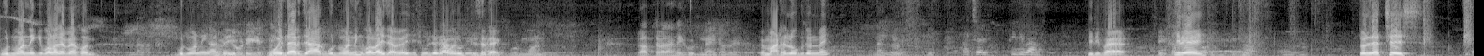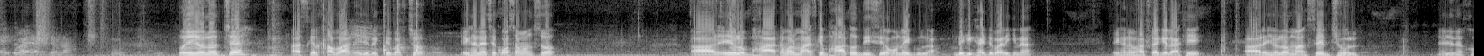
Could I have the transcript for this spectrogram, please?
গুড মর্নিং কি বলা যাবে এখন? গুড মর্নিং আছে ওয়েদার যা গুড মর্নিং বলাই যাবে। এই যে সূর্য কেবল উঠতেছে দেখ। গুড মর্নিং রাত্রেবেলা খালি গুড নাইট হবে। মাঠে লোকজন নাই? আচ্ছা ফ্রি ফায়ার কি রে চলে যাচ্ছিস? তো এই হলো হচ্ছে আজকের খাবার। এই যে দেখতে পাচ্ছ এখানে আছে কষা মাংস। আর এই হলো ভাত, আমার মা আজকে ভাতও দিছে অনেকগুলা। দেখি খাইতে পারি কিনা? এখানে ভাতটাকে রাখি। আর এই হলো মাংসের ঝোল। এই যে দেখো,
